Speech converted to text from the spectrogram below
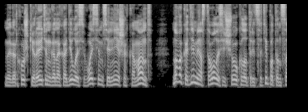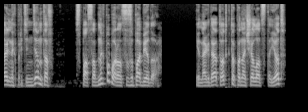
На верхушке рейтинга находилось 8 сильнейших команд, но в Академии оставалось еще около 30 потенциальных претендентов, способных побороться за победу. Иногда тот, кто поначалу отстаёт,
